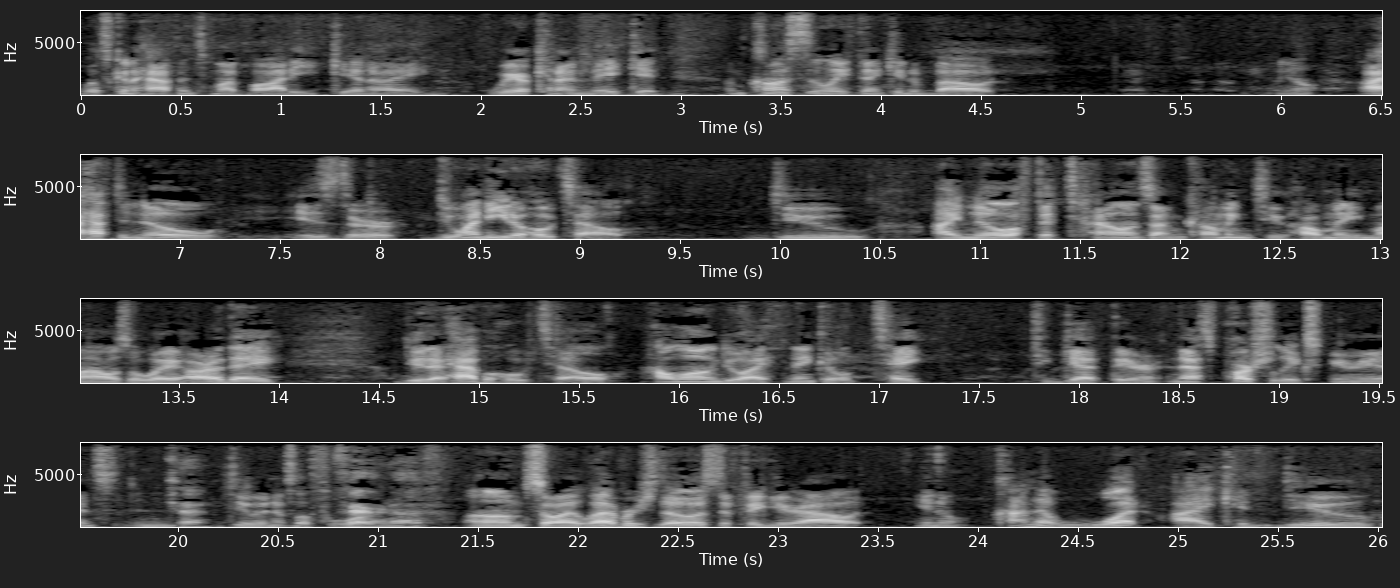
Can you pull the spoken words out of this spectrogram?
what's going to happen to my body? Can I? Where can I make it? I'm constantly thinking about you know, I have to know is there do I need a hotel? Do I know if the towns I'm coming to, how many miles away are they? Do they have a hotel? How long do I think it'll take to get there? And that's partially experience in okay. doing it before. Fair enough. Um, so I leverage those to figure out, you know, kind of what I can do.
